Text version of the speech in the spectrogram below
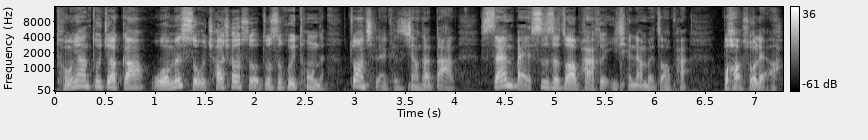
同样都叫钢，我们手敲敲手都是会痛的，撞起来可是相差大了。三百四十兆帕和一千两百兆帕不好说了啊。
